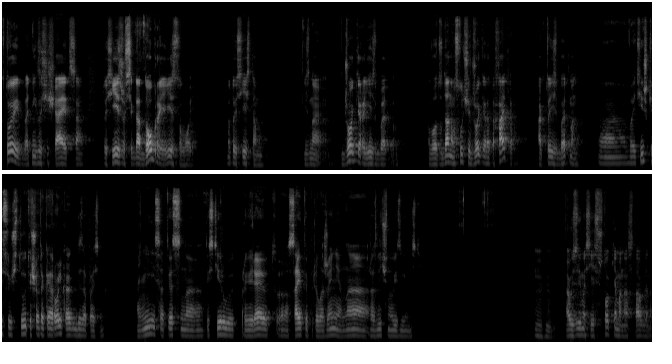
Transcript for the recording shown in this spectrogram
Кто от них защищается? То есть есть же всегда добрый, а есть злой. Ну, то есть есть там, не знаю, Джокер, есть Бэтмен. Вот в данном случае Джокер это хакер, а кто есть Бэтмен? А, в айтишке существует еще такая роль, как безопасник. Они, соответственно, тестируют, проверяют а, сайты, приложения на различные уязвимости. Угу. А уязвимость есть что, кем она оставлена?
